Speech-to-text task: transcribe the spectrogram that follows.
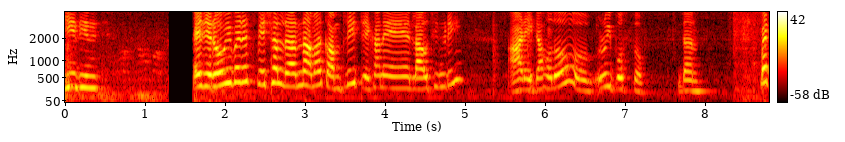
ঘি দিয়ে দিচ্ছি। এই যে রবিবারের স্পেশাল রান্না আমার কমপ্লিট এখানে লাউ চিংড়ি আর এটা হলো রুই পোস্ত। ডান বাট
